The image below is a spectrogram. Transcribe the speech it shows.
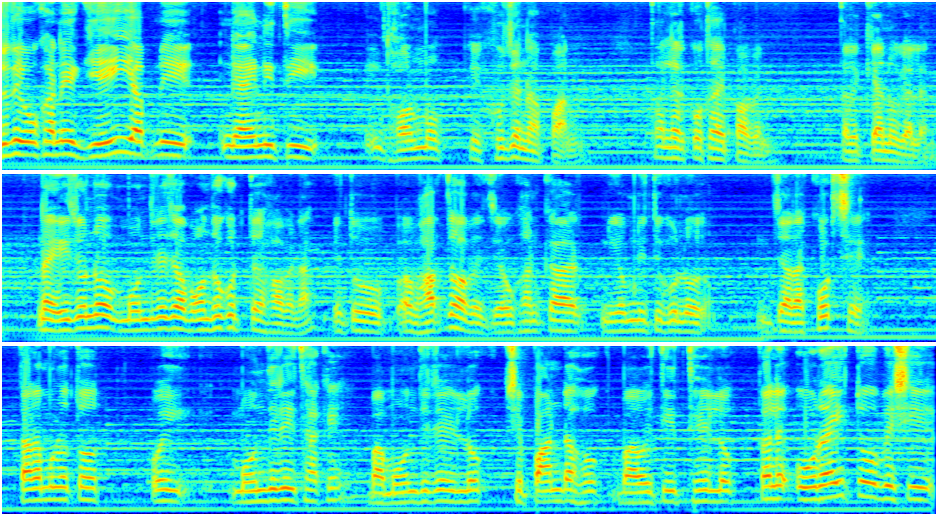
যদি ওখানে গিয়েই আপনি ন্যায়নীতি, ধর্মকে খুঁজে না পান, তাহলে আর কোথায় পাবেন? তাহলে কেন গেলেন? না, এই জন্য মন্দিরে যাওয়া বন্ধ করতে হবে না। কিন্তু ভাবতে হবে যে ওখানকার নিয়ম নীতিগুলো যারা করছে, তারা মূলত ওই মন্দিরেই থাকে বা মন্দিরের লোক, সে পান্ডা হোক বা ওই তীর্থের লোক, তাহলে ওরাই তো বেশি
